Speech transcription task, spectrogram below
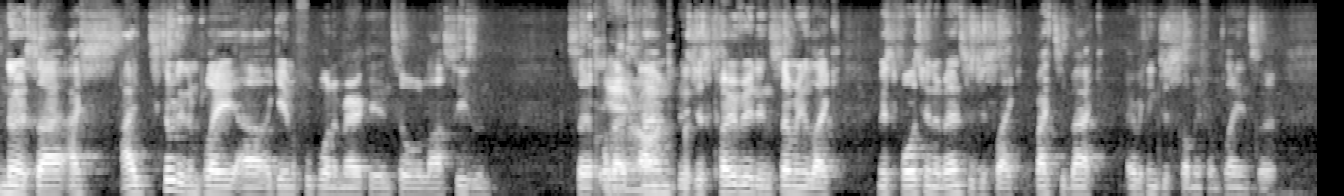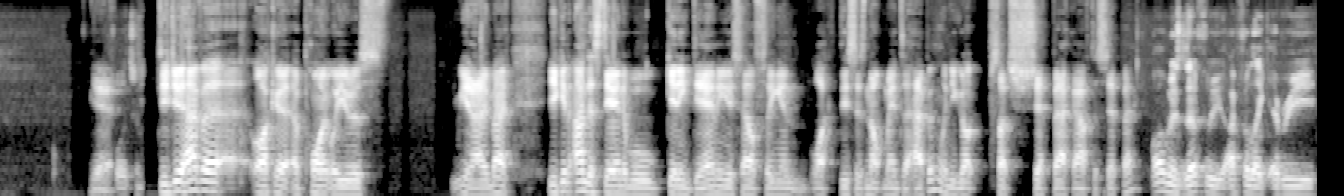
No, so I, I, I still didn't play uh, a game of football in America until last season. So all Yeah, that right. time there's just COVID and so many like misfortune events. It's just like back to back. Everything just stopped me from playing. So Yeah. Did you have a like a, a point where you was, you know, mate, you can understandable getting down on yourself, thinking like this is not meant to happen when you got such setback after setback. oh, it's definitely. I feel like every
